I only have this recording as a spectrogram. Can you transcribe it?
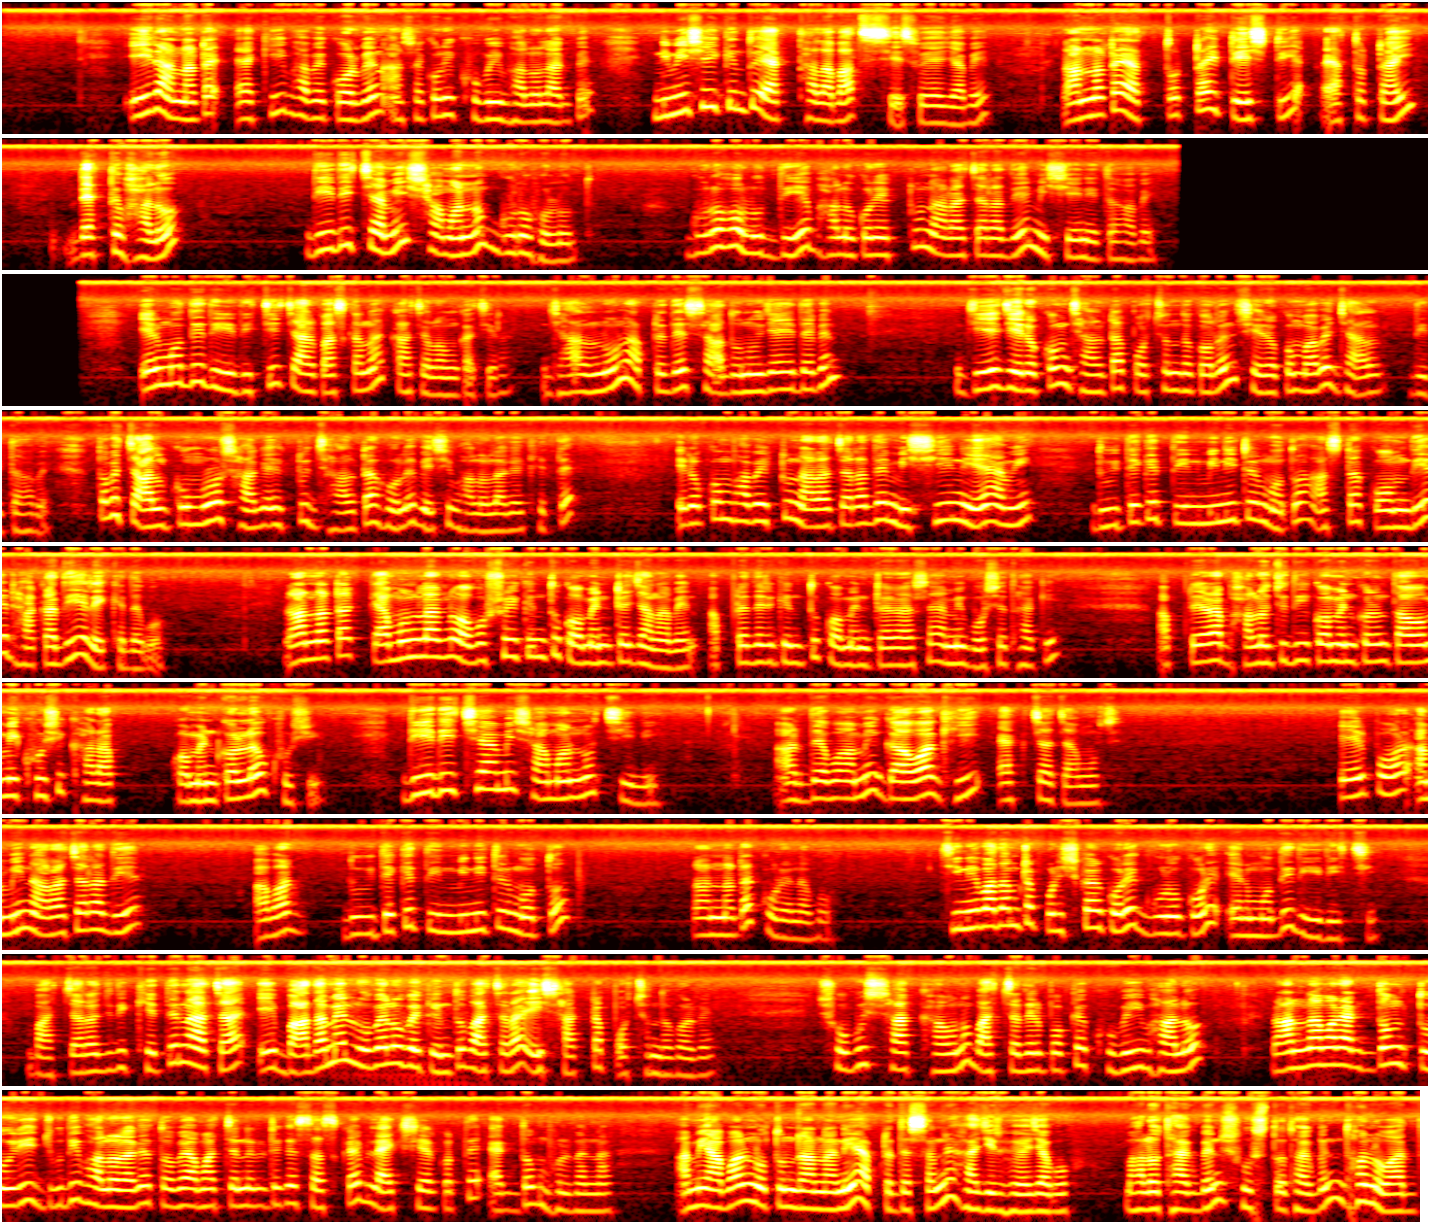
এই রান্নাটা একইভাবে করবেন, আশা করি খুবই ভালো লাগবে। নিমেষেই কিন্তু এক থালা ভাত শেষ হয়ে যাবে। রান্নাটা এতটাই টেস্টি এতটাই দেখতে ভালো। দিয়ে দিচ্ছি আমি সামান্য গুঁড়ো হলুদ। গুঁড়ো হলুদ দিয়ে ভালো করে একটু নাড়াচাড়া দিয়ে মিশিয়ে নিতে হবে। এর মধ্যে দিয়ে দিচ্ছি চার পাঁচখানা কাঁচা লঙ্কা চিরা ঝাল নুন আপনাদের স্বাদ অনুযায়ী দেবেন। যে যেরকম ঝালটা পছন্দ করেন সেরকমভাবে ঝাল দিতে হবে। তবে চাল কুমড়ো শাকে একটু ঝালটা হলে বেশি ভালো লাগে খেতে। এরকমভাবে একটু নাড়াচাড়া দিয়ে মিশিয়ে নিয়ে আমি দুই থেকে তিন মিনিটের মতো আঁচটা কম দিয়ে ঢাকা দিয়ে রেখে দেব। রান্নাটা কেমন লাগল অবশ্যই কিন্তু কমেন্টে জানাবেন। আপনাদের কিন্তু কমেন্টের আশায় আমি বসে থাকি। আপনারা ভালো যদি কমেন্ট করেন, তাও আমি খুশি। খারাপ কমেন্ট করলেও খুশি। দিয়ে দিচ্ছি আমি সামান্য চিনি। আর দেব আমি গাওয়া ঘি এক চা চামচ। এরপর আমি নাড়াচাড়া দিয়ে আবার দুই থেকে তিন মিনিটের মতো রান্নাটা করে নেব। চিনে বাদামটা পরিষ্কার করে গুঁড়ো করে এর মধ্যে দিয়ে দিচ্ছি। বাচ্চারা যদি খেতে না চায়, এই বাদামের লোবে লোবে কিন্তু বাচ্চারা এই শাকটা পছন্দ করবে। সবুজ শাক খাওয়ানো বাচ্চাদের পক্ষে খুবই ভালো। রান্না আমার একদম তৈরি। যদি ভালো লাগে, তবে আমার চ্যানেলটিকে সাবস্ক্রাইব, লাইক, শেয়ার করতে একদম ভুলবেন না। আমি আবার নতুন রান্না নিয়ে আপনাদের সামনে হাজির হয়ে যাব। ভালো থাকবেন, সুস্থ থাকবেন। ধন্যবাদ।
